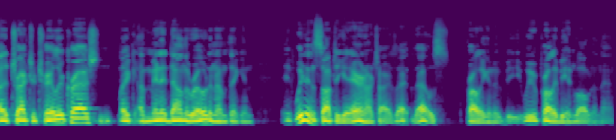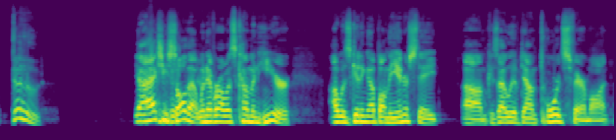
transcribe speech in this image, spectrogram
a tractor trailer crash, like a minute down the road, and I'm thinking, if we didn't stop to get air in our tires, that that was probably going to be we would probably be involved in that. Dude. Yeah, I actually saw that whenever I was coming here. I was getting up on the interstate because I live down towards Fairmont.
